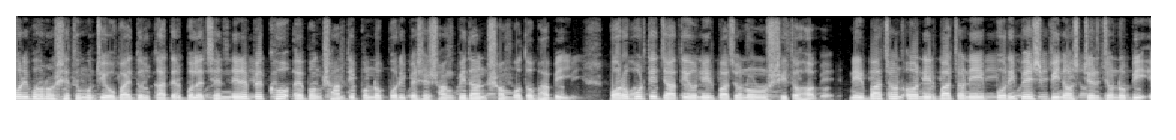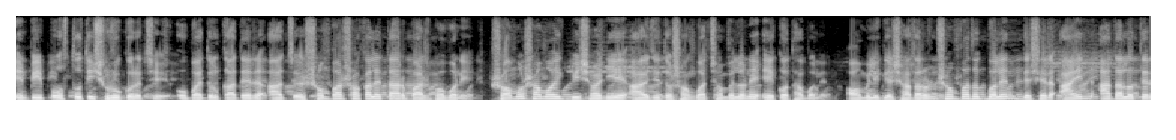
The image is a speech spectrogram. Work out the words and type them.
পরিবহন ও সেতুমন্ত্রী ওবায়দুল কাদের বলেছেন, নিরপেক্ষ এবং শান্তিপূর্ণ পরিবেশে সংবিধান সম্মতভাবেই পরবর্তী জাতীয় নির্বাচন অনুষ্ঠিত হবে। নির্বাচন ও নির্বাচনী পরিবেশ বিনষ্টের জন্য বিএনপি প্রস্তুতি শুরু করেছে। ওবায়দুল কাদের আজ সোমবার সকালে তার বাসভবনে সমসাময়িক বিষয় নিয়ে আয়োজিত সংবাদ সম্মেলনে এ কথা বলেন। আওয়ামী লীগের সাধারণ সম্পাদক বলেন, দেশের আইন আদালতের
